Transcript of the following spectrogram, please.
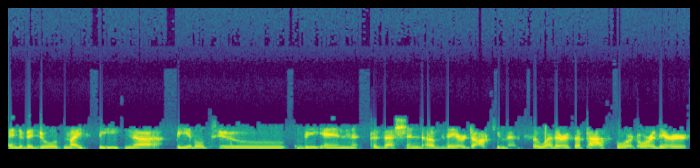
Individuals might be not be able to be in possession of their documents. So whether it's a passport or their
